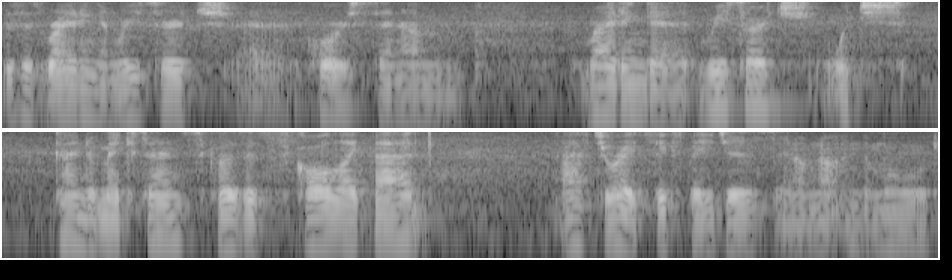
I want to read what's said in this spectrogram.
this is writing and research uh, course, and I'm writing a research, which kind of makes sense because it's called like that. I have to write six pages and I'm not in the mood.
